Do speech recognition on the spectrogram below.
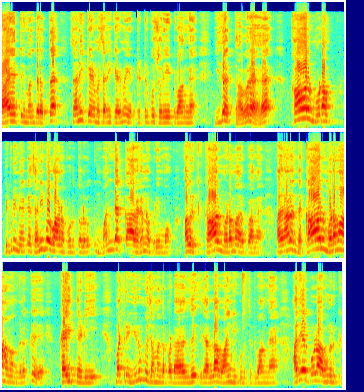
காயத்ரி மந்திரத்தை சனிக்கிழமை சனிக்கிழமை எட்டு ட்ரிப்பு சொல்லிட்டு வாங்க. இதை தவிர கால் முடம் எப்படின்னாக்க சனி பகவானை பொறுத்தளவுக்கு மந்தக்காரகன் அப்படிம்போம் அவருக்கு கால் முடமாக இருப்பாங்க. அதனால் இந்த கால் முடமானவங்களுக்கு கைத்தடி மற்றும் இரும்பு சம்மந்தப்பட்டது இதெல்லாம் வாங்கி கொடுத்துட்டு வாங்க. அதே போல் அவங்களுக்கு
